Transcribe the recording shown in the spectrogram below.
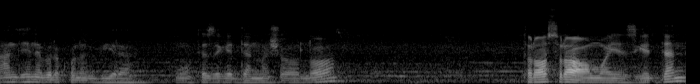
عندي هنا بلكونة كبيرة. ممتازة جدا ما شاء الله. تراث رائع ومميز جدا.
